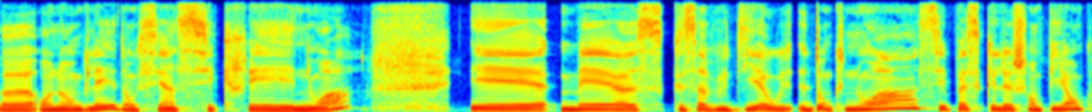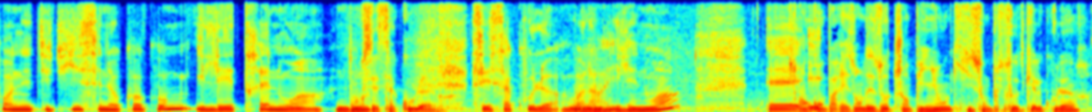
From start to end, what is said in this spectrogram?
en anglais, donc c'est un secret noir. Et, mais euh, ce que ça veut dire, donc noir, c'est parce que le champignon qu'on étudie, Cenococcum, il est très noir. Donc c'est sa couleur. C'est sa couleur, voilà, mhm. il est noir. en comparaison des autres champignons qui sont plutôt de quelle couleur?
